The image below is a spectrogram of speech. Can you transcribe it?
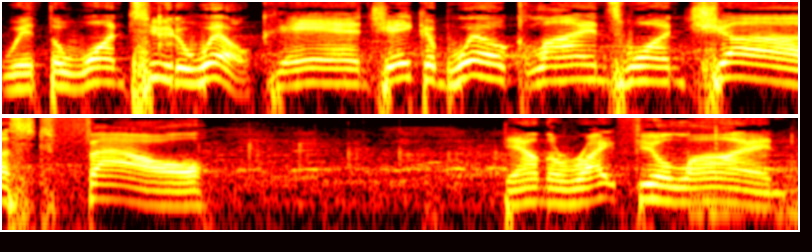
with the 1 2 to Wilk. And Jacob Wilk lines one just foul down the right field line.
